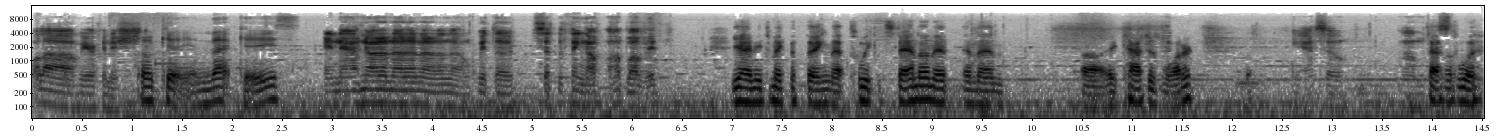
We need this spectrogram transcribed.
Voila, we are finished. Okay, in that case, And now, no, no, no, no, no, no, no. We have to set the thing up above it. Yeah, I need to make the thing that so we can stand on it and then uh, it catches water. Yeah, so um, Passes wood.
